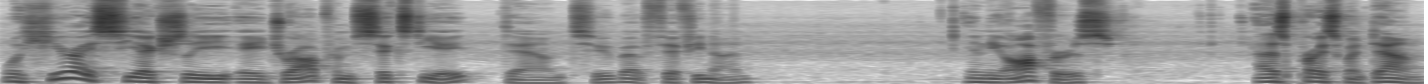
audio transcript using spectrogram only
well, here I see actually a drop from 68 down to about 59 in the offers as price went down.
